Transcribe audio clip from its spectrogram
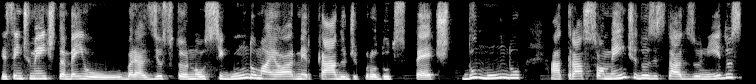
Recentemente também o, o, Brasil se tornou o segundo maior mercado de produtos pet do mundo, atrás somente dos Estados Unidos.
